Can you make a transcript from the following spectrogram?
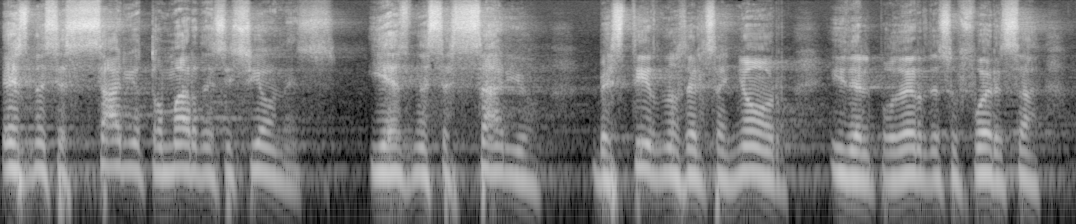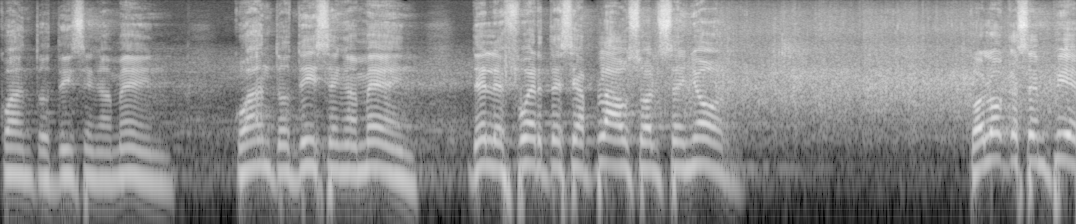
es necesario tomar decisiones y es necesario vestirnos del Señor y del poder de su fuerza. ¿Cuántos dicen amén? ¿Cuántos dicen amén? Dele fuerte ese aplauso al Señor. Colóquese en pie.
